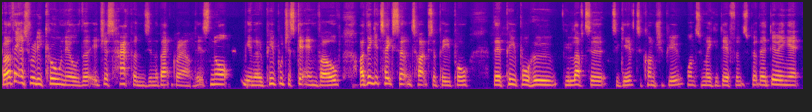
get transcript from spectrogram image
But I think that's really cool, Neil, that it just happens in the background. It's not, you know, people just get involved. I think it takes certain types of people. They're people who who love to to give, to contribute, want to make a difference, but they're doing it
